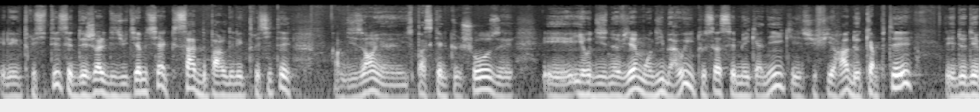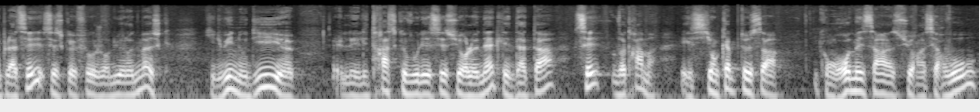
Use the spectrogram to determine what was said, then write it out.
Et l'électricité, c'est déjà le XVIIIe siècle. Sade parle d'électricité en disant il, se passe quelque chose. Et, et, au XIXe, on dit bah oui, tout ça c'est mécanique, il suffira de capter et de déplacer. C'est ce que fait aujourd'hui Elon Musk qui lui nous dit euh, les, traces que vous laissez sur le net, les datas, c'est votre âme. Et si on capte ça, qu'on remet ça sur un cerveau,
